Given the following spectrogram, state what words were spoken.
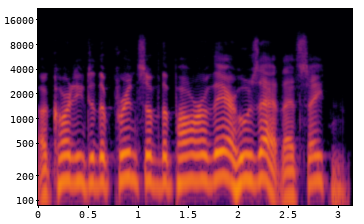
according to the prince of the power of the air. Who's that? That's Satan.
